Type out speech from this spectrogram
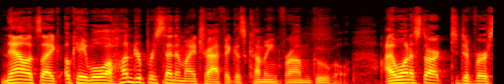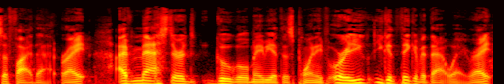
Now it's like, okay, well, 100% of my traffic is coming from Google. I want to start to diversify that, right? I've mastered Google maybe at this point, if, or you, you could think of it that way, right?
